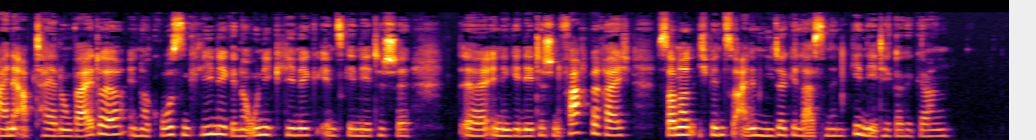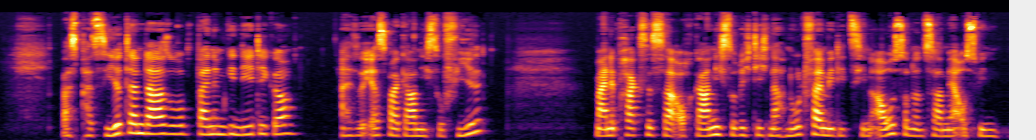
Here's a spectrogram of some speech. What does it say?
eine Abteilung weiter in einer großen Klinik, in der Uniklinik ins genetische äh, in den genetischen Fachbereich, sondern ich bin zu einem niedergelassenen Genetiker gegangen. Was passiert dann da so bei einem Genetiker? Also erstmal gar nicht so viel. Meine Praxis sah auch gar nicht so richtig nach Notfallmedizin aus, sondern sah mehr aus wie ein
